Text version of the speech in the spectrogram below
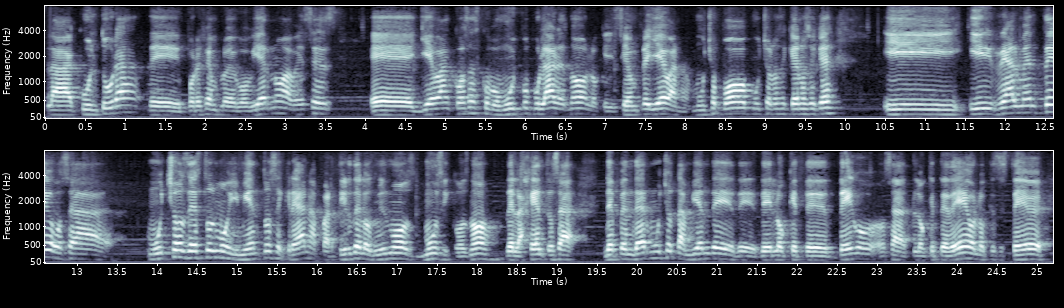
la cultura de, por ejemplo, de gobierno a veces eh, llevan cosas como muy populares, ¿no? Lo que siempre llevan, mucho pop, mucho no sé qué, no sé qué. Y, y realmente, o sea, muchos de estos movimientos se crean a partir de los mismos músicos, ¿no? De la gente, o sea, depender mucho también de, de, de lo que te dego, o sea, lo que te dé o lo que se esté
